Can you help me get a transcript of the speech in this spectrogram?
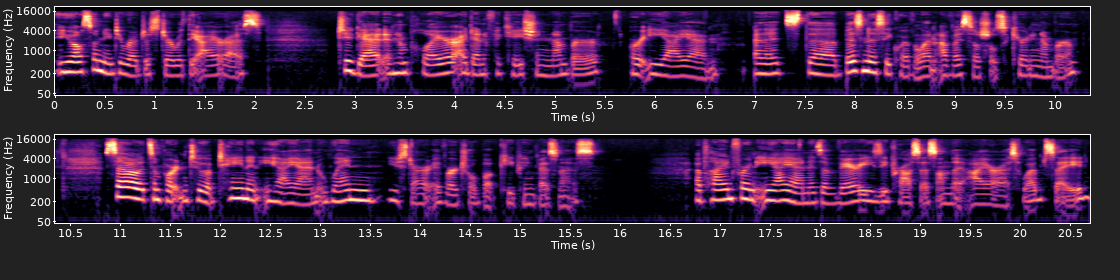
You also need to register with the IRS to get an employer identification number or EIN and it's the business equivalent of a social security number. So it's important to obtain an EIN when you start a virtual bookkeeping business. Applying for an EIN is a very easy process on the IRS website,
